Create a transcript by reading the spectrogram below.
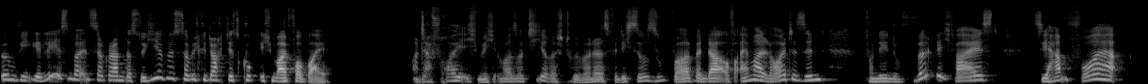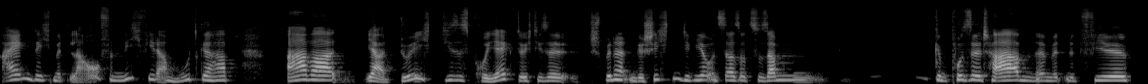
irgendwie gelesen bei Instagram, dass du hier bist, habe ich gedacht, jetzt gucke ich mal vorbei. Und da freue ich mich immer so tierisch drüber. Ne? Das finde ich so super, wenn da auf einmal Leute sind, von denen du wirklich weißt, sie haben vorher eigentlich mit Laufen nicht viel am Hut gehabt. Aber ja, durch dieses Projekt, durch diese spinnernden Geschichten, die wir uns da so zusammen gepuzzelt haben, ne, mit, mit viel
